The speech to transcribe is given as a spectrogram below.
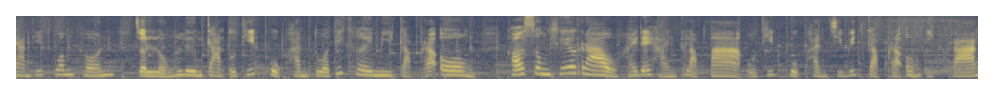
งานที่ท่วมท้น จนหลงลืมการอุทิศผูกพันตัวที่เคยมีกับพระองค์ขอทรงช่วยเราให้ได้หันกลับมาอุทิศผูกพันชีวิตกับพระองค์อีกครั้ง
